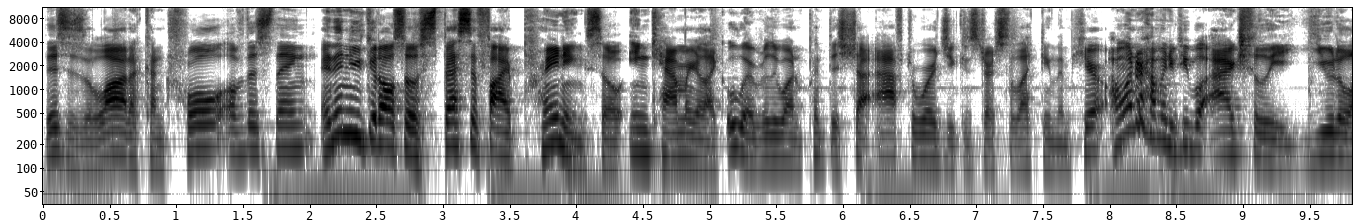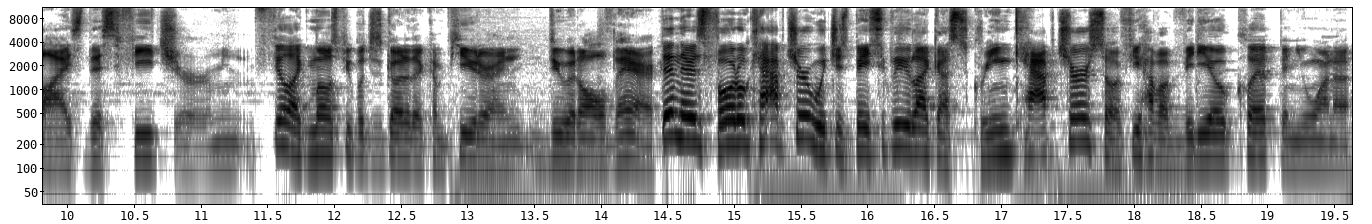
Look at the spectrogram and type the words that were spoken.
This is a lot of control of this thing. And then you could also specify printing. So in camera, you're like, oh, I really want to print this shot afterwards. You can start selecting them here. I wonder how many people actually utilize this feature. I mean, I feel like most people just go to their computer and do it all there. Then there's photo capture, which is basically like a screen capture. So if you have a video clip and you want to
